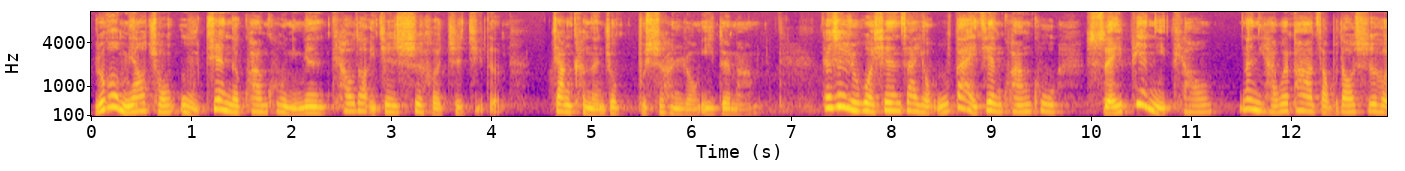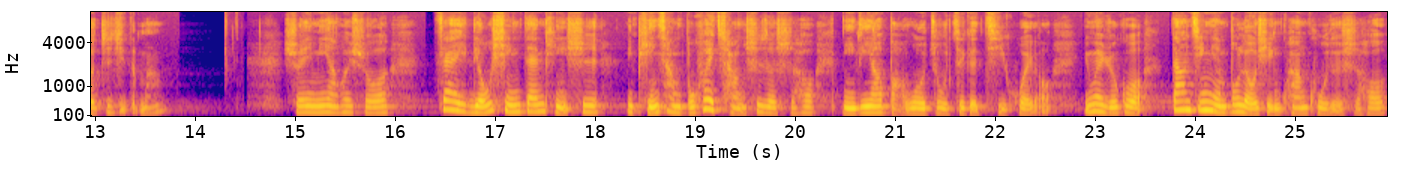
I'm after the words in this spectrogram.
如果我们要从五件的宽裤里面挑到一件适合自己的，这样可能就不是很容易，对吗？但是如果现在有五百件宽裤，随便你挑，那你还会怕找不到适合自己的吗？所以米娅会说，在流行单品是你平常不会尝试的时候，你一定要把握住这个机会哦。因为如果当今年不流行宽裤的时候，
